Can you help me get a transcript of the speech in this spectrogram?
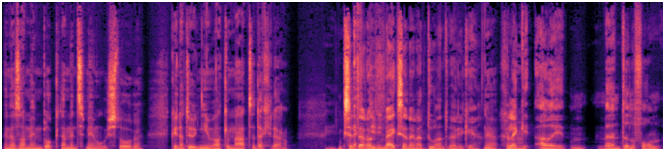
en dat is dan mijn blok dat mensen mij mogen storen. Ik weet natuurlijk niet in welke mate dat je daar, Ik zit daar nog niet, maar ik ben er naartoe aan het werken. ja. Gelijk, allee, m- met een telefoon.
